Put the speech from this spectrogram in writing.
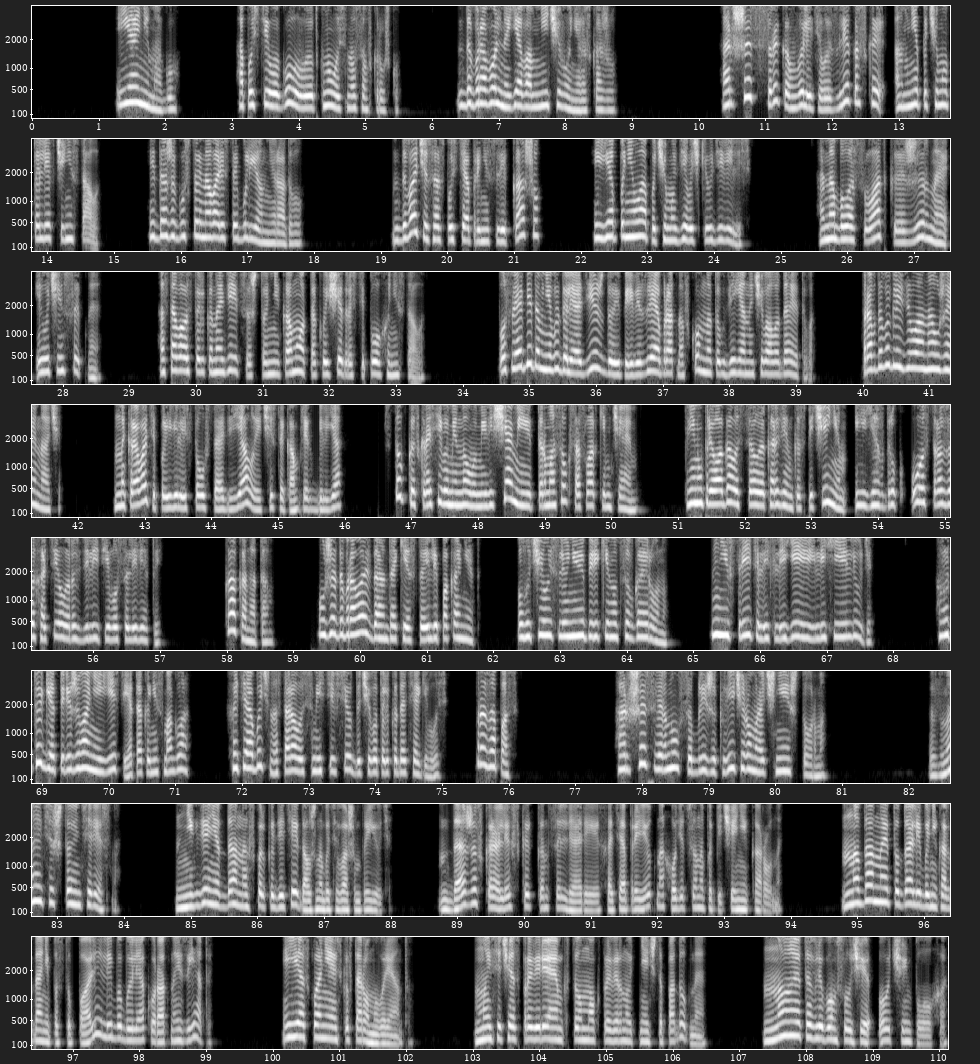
Я не могу. Опустила голову и уткнулась носом в кружку. Добровольно я вам ничего не расскажу. Аршес с рыком вылетел из лекарской, а мне почему-то легче не стало. И даже густой наваристый бульон не радовал. Два часа спустя принесли кашу, и я поняла, почему девочки удивились. Она была сладкая, жирная и очень сытная. Оставалось только надеяться, что никому от такой щедрости плохо не стало. После обеда мне выдали одежду и перевезли обратно в комнату, где я ночевала до этого. Правда, выглядела она уже иначе. На кровати появились толстое одеяло и чистый комплект белья, стопка с красивыми новыми вещами и термосок со сладким чаем. К нему прилагалась целая корзинка с печеньем, и я вдруг остро захотела разделить его с Оливетой. Как она там? Уже добралась до Андакеста или пока нет? Получилось ли у нее перекинуться в Гайрону? Не встретились ли ей лихие люди? В итоге от переживания есть я так и не смогла, хотя обычно старалась смести все, до чего только дотягивалась. Про запас. Арше свернулся ближе к вечеру мрачнее шторма. Знаете, что интересно? Нигде нет данных, сколько детей должно быть в вашем приюте. Даже в королевской канцелярии, хотя приют находится на попечении короны. Но данные туда либо никогда не поступали, либо были аккуратно изъяты. Я склоняюсь ко второму варианту. Мы сейчас проверяем, кто мог провернуть нечто подобное. Но это в любом случае очень плохо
